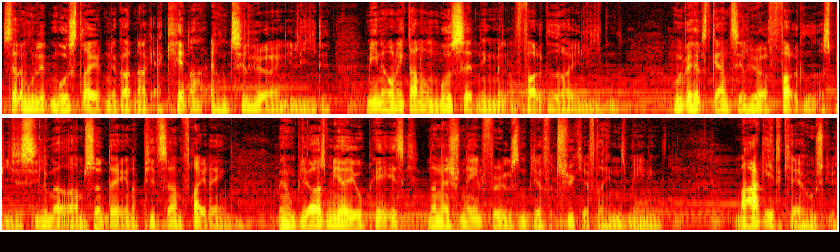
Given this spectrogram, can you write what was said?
Selvom hun lidt modstræbende godt nok erkender, at hun tilhører en elite, mener hun ikke, der er nogen modsætning mellem folket og eliten. Hun vil helst gerne tilhøre folket og spise sillemad om søndagen og pizza om fredagen, men hun bliver også mere europæisk, når nationalfølelsen bliver for tyk efter hendes mening. Margit, kan jeg huske,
